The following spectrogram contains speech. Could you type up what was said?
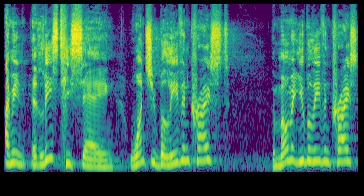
I mean, at least he's saying once you believe in Christ, the moment you believe in Christ,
